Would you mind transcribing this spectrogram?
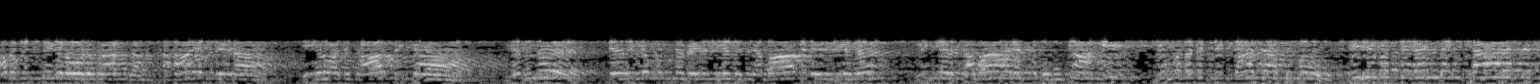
അവ ചിന്തകളോട് സഹായം തേടാം. ഇങ്ങോട്ട് പ്രാർത്ഥിക്കാം. എന്ന് ചെറിയ മുന്ന വെള്ളിയത് ശബാബ് എഴുതിയത് നിങ്ങൾ സമാനത്ത് മുക്കാക്കി യുവതത്തിൽ കാശാക്കുന്നു. ഇരുപത്തിരണ്ട് ക്യാരറ്റ്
